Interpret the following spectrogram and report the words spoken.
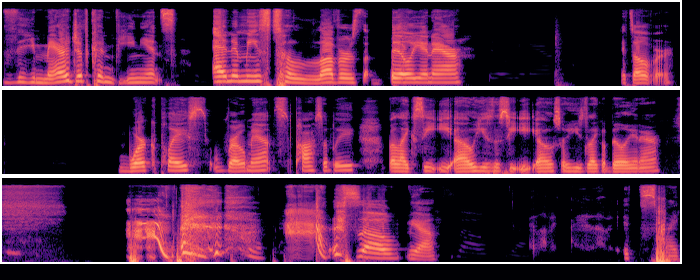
the marriage of convenience enemies to lovers billionaire, it's over. Workplace romance, possibly, but like CEO, he's the CEO, so he's like a billionaire. so, yeah. I love it. I love it. It's my.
